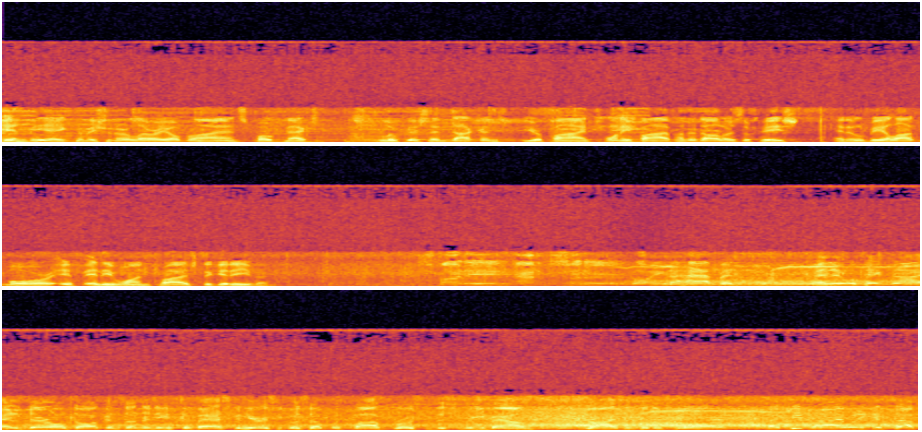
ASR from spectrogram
NBA Commissioner Larry O'Brien spoke next. Lucas and Dawkins, you're fined $2,500 apiece, and it'll be a lot more if anyone tries to get even. Starting at center. Going to happen. And it will take the eye of Darryl Dawkins underneath the basket here as he goes up with Bob Gross for this rebound. Drives into the floor. Now keep an eye when he gets up.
